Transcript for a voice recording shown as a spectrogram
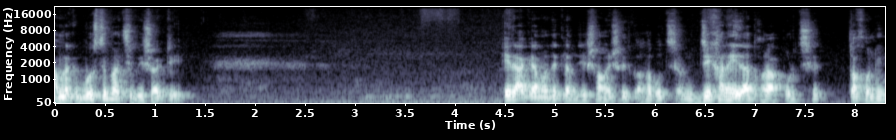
আমরা কি বুঝতে পারছি বিষয়টি? এর আগে আমরা দেখলাম যে সংস্কৃত কথা বলছিলাম, যেখানে এরা ধরা পড়ছে, তখনই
